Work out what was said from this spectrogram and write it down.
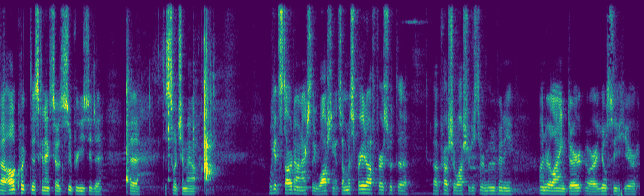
uh, all quick disconnect, so it's super easy to, to, to switch them out. We'll get started on actually washing it. So I'm gonna spray it off first with the uh, pressure washer just to remove any underlying dirt or you'll see here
